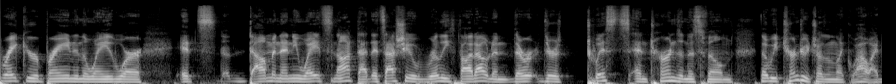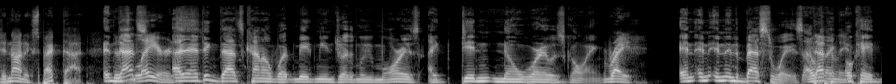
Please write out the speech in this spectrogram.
break your brain in the way where it's dumb in any way. It's not that. It's actually really thought out, and there there's twists and turns in this film that we turn to each other and like, wow, I did not expect that. and there's that's layers, And I think that's kind of what made me enjoy the movie more. Is I didn't know where it was going. right? and, and, and in the best ways. I was Definitely. like, okay,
